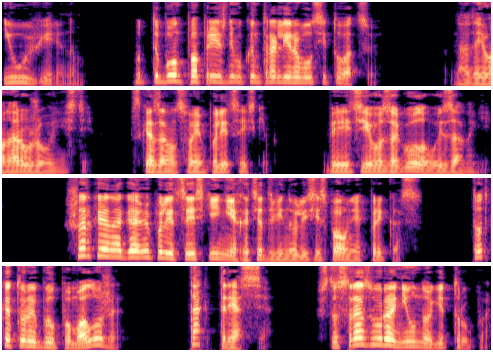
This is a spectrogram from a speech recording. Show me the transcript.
и уверенным, будто бы он по-прежнему контролировал ситуацию. «Надо его наружу вынести», — сказал он своим полицейским. «Берите его за голову и за ноги». Шаркая ногами, полицейские нехотя двинулись исполнять приказ. Тот, который был помоложе, так трясся, что сразу уронил ноги трупа,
